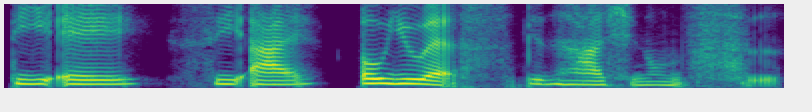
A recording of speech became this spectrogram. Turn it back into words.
d a c i o u s 变成他的形容词。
